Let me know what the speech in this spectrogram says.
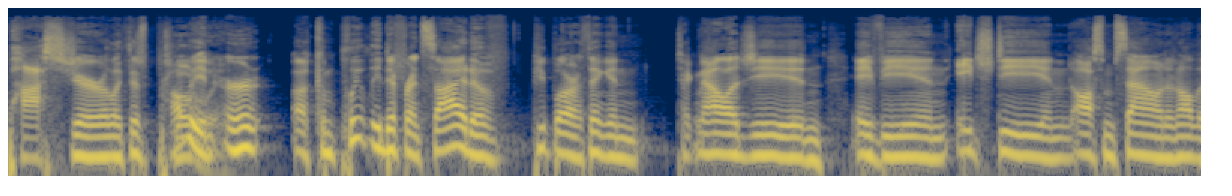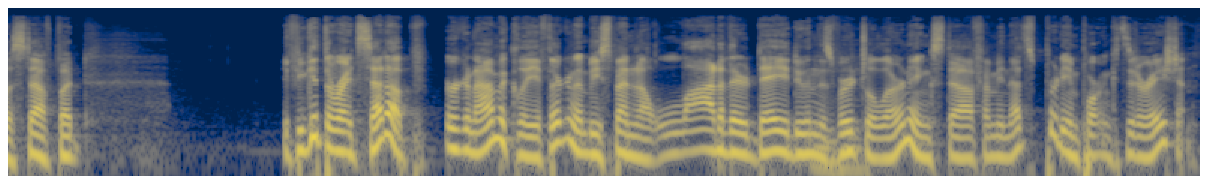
posture. Like there's probably totally. an a completely different side of people are thinking technology and AV and HD and awesome sound and all this stuff. But if you get the right setup ergonomically, if they're going to be spending a lot of their day doing this virtual learning stuff, I mean, that's pretty important consideration.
